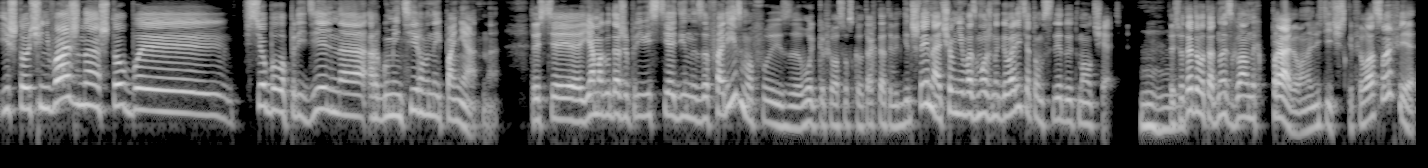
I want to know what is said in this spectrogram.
и что очень важно, чтобы все было предельно аргументированно и понятно. То есть э, я могу даже привести один из афоризмов из логико-философского трактата Витгенштейна, о чем невозможно говорить, о том следует молчать. Угу. То есть вот это вот одно из главных правил аналитической философии.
